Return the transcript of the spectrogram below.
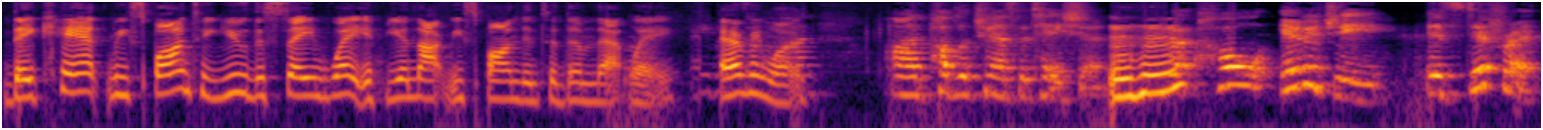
they can't respond to you the same way if you're not responding to them that way. Everyone. on public transportation. Mm-hmm. The whole energy is different.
